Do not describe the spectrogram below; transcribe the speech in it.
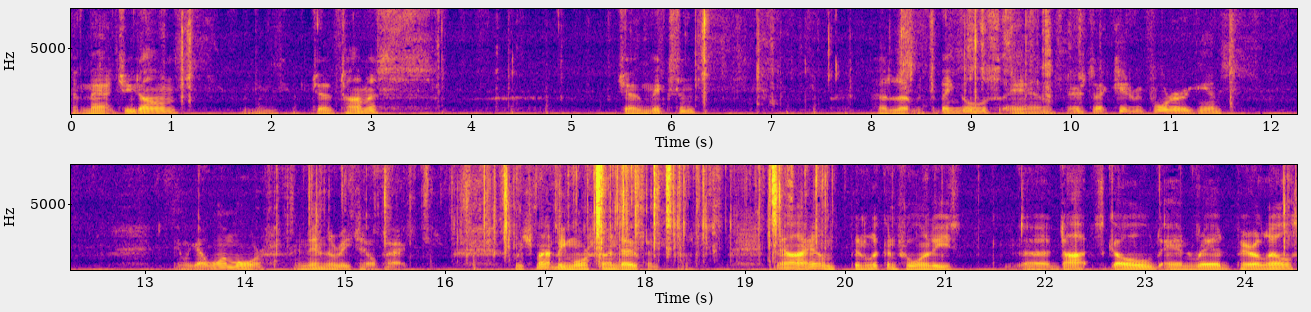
And Matt Judon. Joe Thomas. Joe Mixon. Huddle up with the Bengals. And there's that kid reporter again. And we got one more. And then the retail pack. Which might be more fun to open. Now I am been looking for one of these uh, dots gold and red parallels.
